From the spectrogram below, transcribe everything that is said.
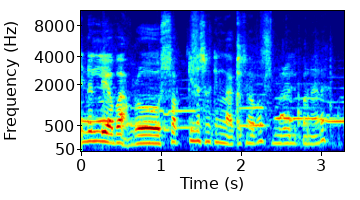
फाइनल्ली अब हाम्रो सकिन सकिन लागेको छ अब मुरली बनाएर।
